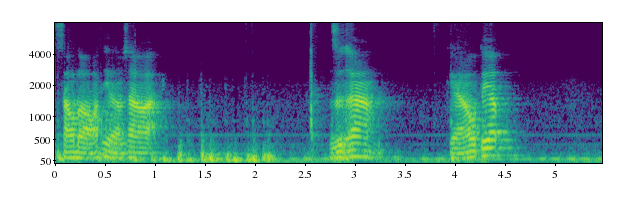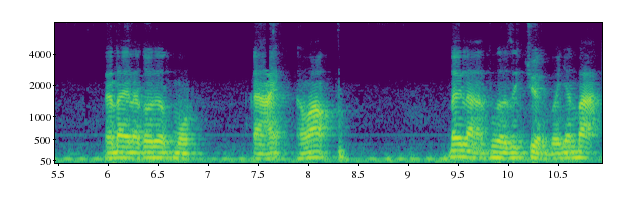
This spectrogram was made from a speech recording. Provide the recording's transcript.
Sau đó thì làm sao ạ? Giữ an kéo tiếp. Đến đây là tôi được một cái, đúng không? Đây là vừa dịch chuyển với nhân bản.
